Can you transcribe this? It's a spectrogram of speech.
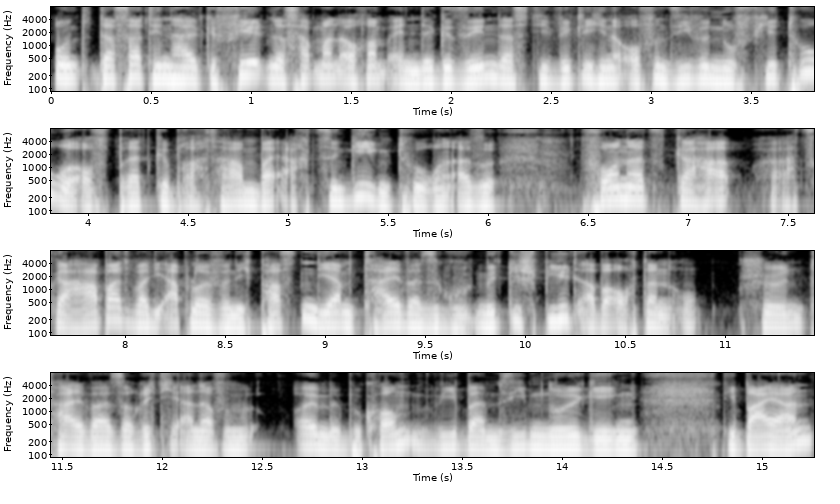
Und das hat ihnen halt gefehlt und das hat man auch am Ende gesehen, dass die wirklich in der Offensive nur vier Tore aufs Brett gebracht haben bei 18 Gegentoren. Also vorne hat es geha gehapert, weil die Abläufe nicht passten. Die haben teilweise gut mitgespielt, aber auch dann schön teilweise richtig einen auf den Äumel bekommen, wie beim 7-0 gegen die Bayern.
